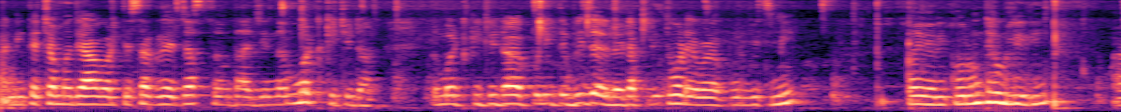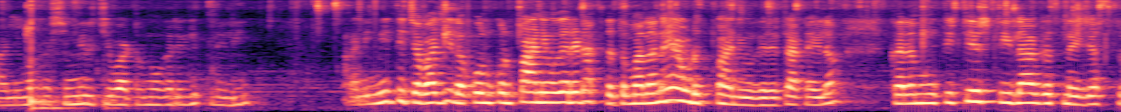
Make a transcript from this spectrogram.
आणि त्याच्यामध्ये आवडते सगळ्यात जास्त दाजींना मटकीची डाळ. तर मटकीची डाळ पण इथे भिजायला टाकली थोड्या वेळापूर्वीच मी. तयारी करून ठेवलेली आणि मग अशी मिरची वाटून वगैरे घेतलेली. आणि मी तिच्या भाजीला कोण कोण पाणी वगैरे टाकतं तर मला नाही आवडत पाणी वगैरे टाकायला. कारण मग ती टेस्टी लागत नाही जास्त.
